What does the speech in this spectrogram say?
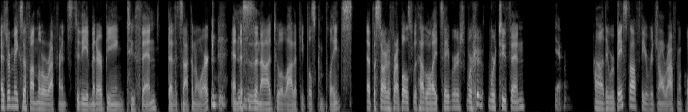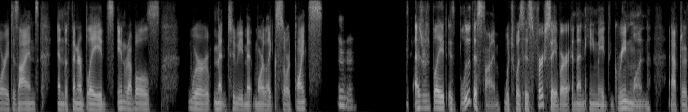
Ezra makes a fun little reference to the emitter being too thin, that it's not going to work. And this Mhm. is a nod to a lot of people's complaints at the start of Rebels with how the lightsabers were were too thin. Yeah. Uh, they were based off the original Ralph McQuarrie designs, and the thinner blades in Rebels were meant to emit more like sword points. Mhm. Ezra's blade is blue this time, which was his first saber, and then he made the green one after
